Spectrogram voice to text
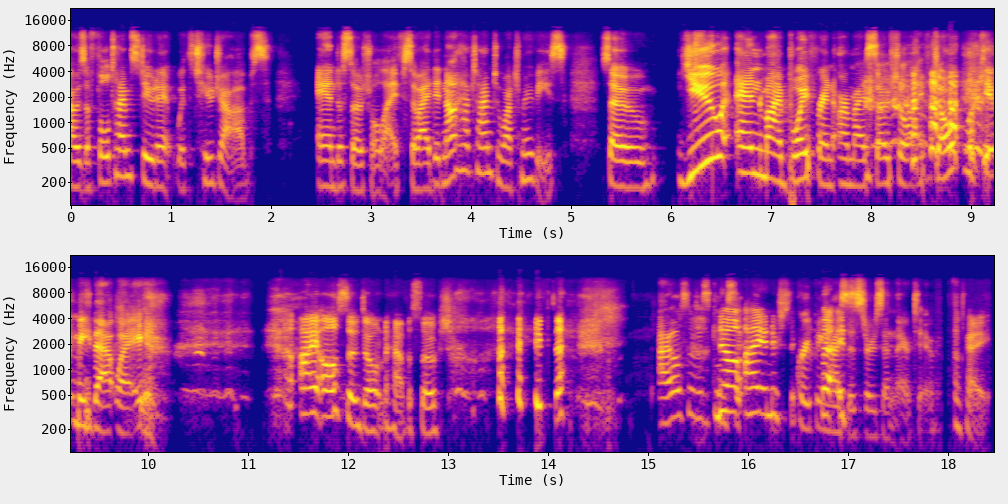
I was a full time student with two jobs and a social life, so I did not have time to watch movies. So you and my boyfriend are my social life. Don't look at me that way. I also don't have a social life. That- I also was no, I understand. grouping but my sisters in there too. Okay,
